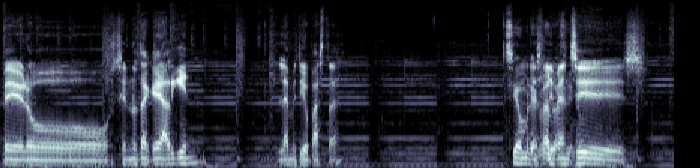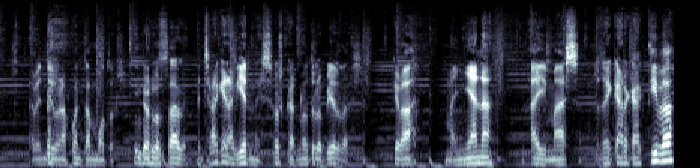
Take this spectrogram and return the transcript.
pero se nota que alguien le ha metido pasta, ¿eh? Sí, hombre, claro, ha vendido unas cuantas motos. Y no lo sabe. Pensaba que era viernes, Oscar, no te lo pierdas. Que va, mañana hay más recarga activa.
